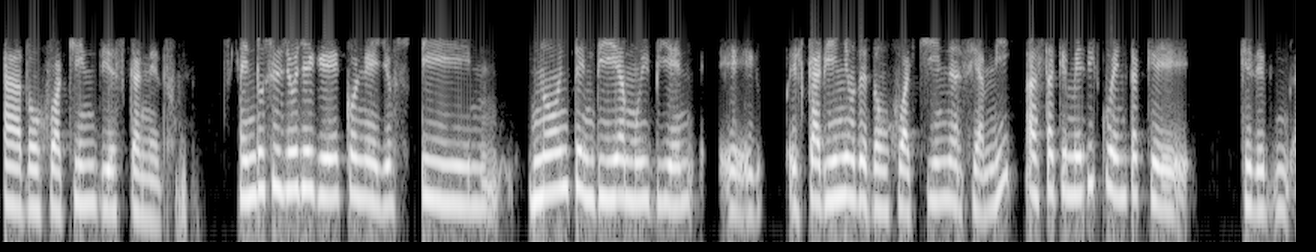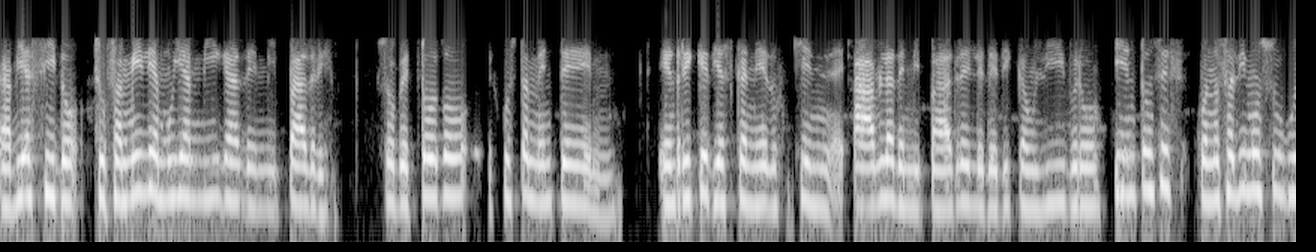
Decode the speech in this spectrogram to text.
a don Joaquín Díez Canedo. Entonces yo llegué con ellos y no entendía muy bien eh, el cariño de don Joaquín hacia mí, hasta que me di cuenta que que había sido su familia muy amiga de mi padre, sobre todo justamente Enrique Díaz Canedo, quien habla de mi padre, le dedica un libro. Y entonces, cuando salimos, Hugo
